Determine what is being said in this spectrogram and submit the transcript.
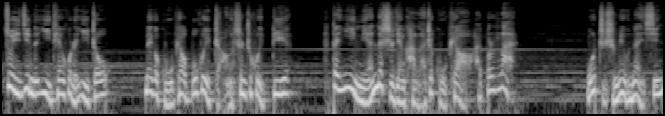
最近的一天或者一周，那个股票不会涨，甚至会跌。但一年的时间看来，这股票还不赖。我只是没有耐心，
